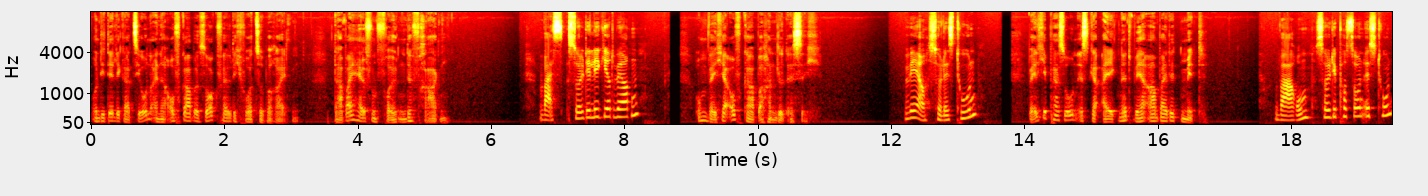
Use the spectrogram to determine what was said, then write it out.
und die Delegation einer Aufgabe sorgfältig vorzubereiten. Dabei helfen folgende Fragen. Was soll delegiert werden? Um welche Aufgabe handelt es sich? Wer soll es tun? Welche Person ist geeignet, wer arbeitet mit? Warum soll die Person es tun?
